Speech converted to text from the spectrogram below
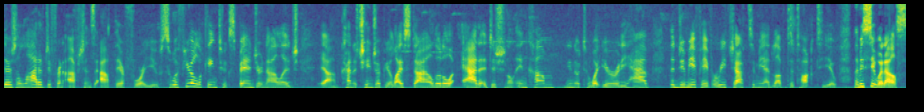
there's a lot of different options out there for you. So if you're looking to expand your knowledge, um, kind of change up your lifestyle a little, add additional income, you know, to what you already have, then do me a favor, reach out to me. I'd love to talk to you. Let me see what else.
